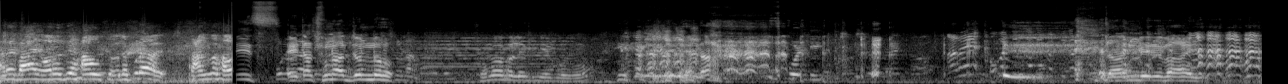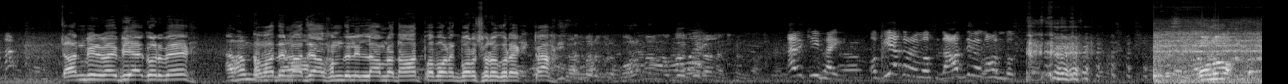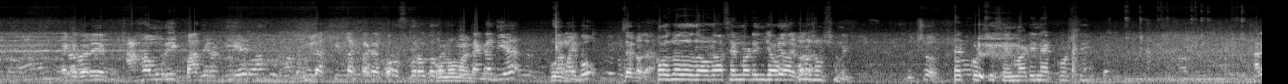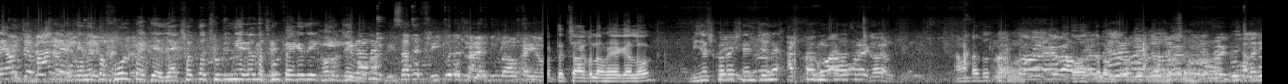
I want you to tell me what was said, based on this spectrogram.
আরে ভাই ওরা যে হাউস ওটা পুরো টাঙ্গল হাউস এটা শোনার জন্য। সময় হলে বিয়ে করব। তানভীর ভাই। তানভীর ভাই বিয়ে করবে। আমাদের মাঝে আলহামদুলিল্লাহ আমরা দাওয়াত পাবো অনেক বড় সড়ো করে একটা। কি ভাই? ও বিয়ে করবে বলছে দাওয়াত দিবে কখন বলছে? কোনো একেবারে আহামরিক বাজেট দিয়ে দুই লাখ তিন লাখ টাকা খরচ করা কোনো টাকা দিয়ে জায়গা কক্সবাজার যাওয়া সেন্ট মার্টিন যাওয়া কোনো সমস্যা নেই। বুঝছ? অ্যাড করছি সেন্ট মার্টিন অ্যাড করছি। আরে আমি যে বাজেট এখানে তো ফুল প্যাকেজ এক সপ্তাহ ছুটি নিয়ে গেলে তো ফুল প্যাকেজেই খরচ যাবে। ভিসা ফ্রি করে দিবে করতে চাগুলো হয়ে গেল। বিশেষ করে সেনচেনে আটটা ভিসা আছে। আমরা তো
